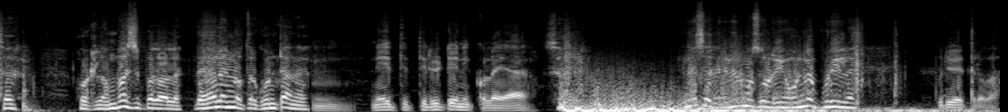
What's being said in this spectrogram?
சார் ஹோட்டல் அம்பாசி பரவாயில்ல. தயாலன் ஒருத்தர் கொண்டாங்க நேத்து திருட்டு நீ கொலையா? சார் என்ன சார் என்னமா சொல்றீங்க? ஒன்றும் புரியல. புரிய வைக்கிறவா?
